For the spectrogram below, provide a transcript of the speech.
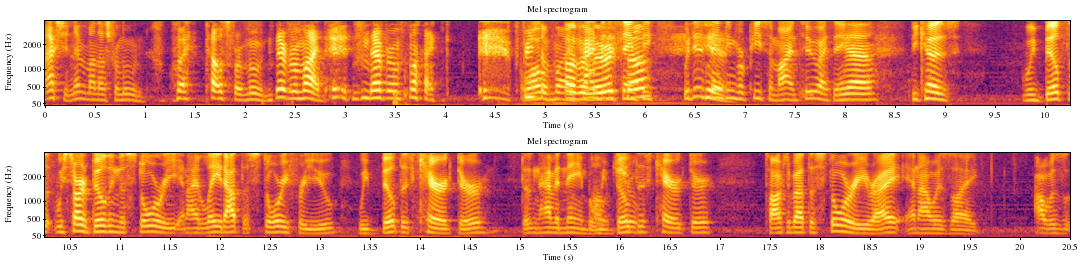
Actually, never mind. That was for Moon. That was for Moon. Never mind. Never mind. Peace Well, of oh, mind. the Kinda did lyrics same stuff? thing. We did the same Yeah. thing for Peace of Mind too. I think. Yeah. because we built the, we started building the story and I laid out the story for you. We built this character, doesn't have a name, but Oh, we built true. this character, talked about the story, right? And I was like I was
